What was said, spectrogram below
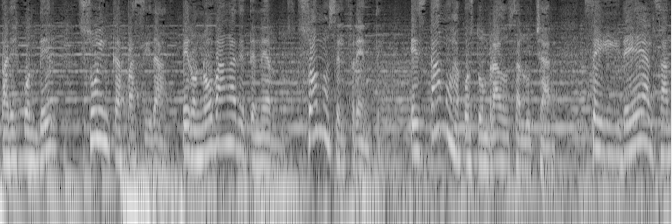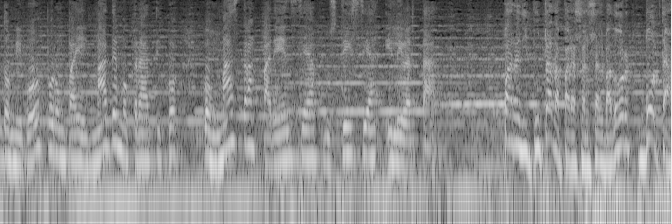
para esconder su incapacidad, pero no van a detenernos. Somos el frente. Estamos acostumbrados a luchar. Seguiré alzando mi voz por un país más democrático, con más transparencia, justicia y libertad. Para diputada para San Salvador, vota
